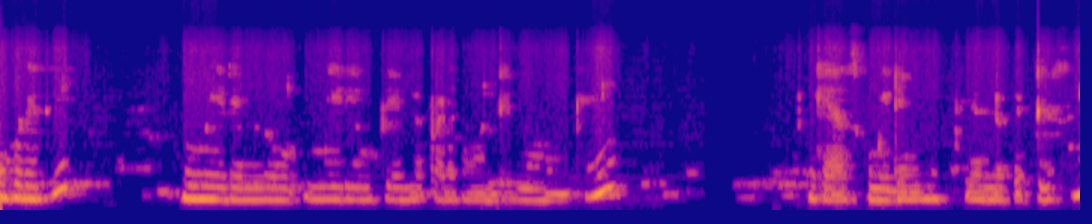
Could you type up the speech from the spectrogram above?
ఇప్పుడు ఇది మీడియంలో మీడియం ఫ్లేమ్లో పెడదామండి నూనెకి. గ్యాస్ మీడియం ఫ్లేమ్లో పెట్టేసి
